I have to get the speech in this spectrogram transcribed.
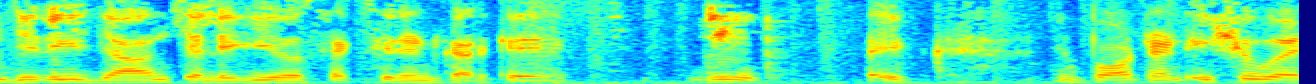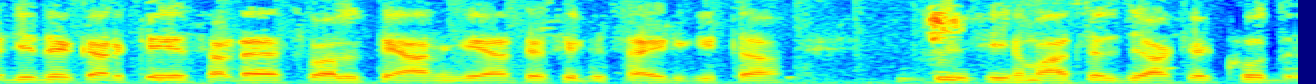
ਜਿਹਦੀ ਜਾਨ ਚਲੀ ਗਈ ਉਸ ਐਕਸੀਡੈਂਟ ਕਰਕੇ। ਜੀ। ਇੱਕ ਇੰਪੋਰਟੈਂਟ ਇਸ਼ੂ ਹੈ ਜਿਹਦੇ ਕਰਕੇ ਸਾਡਾ ਇਸ ਵੱਲ ਧਿਆਨ ਗਿਆ ਤੇ ਅਸੀਂ ਡਿਸਾਈਡ ਕੀਤਾ ਜੀ। ਅਸੀਂ ਹਿਮਾਚਲ ਜਾ ਕੇ ਖੁਦ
